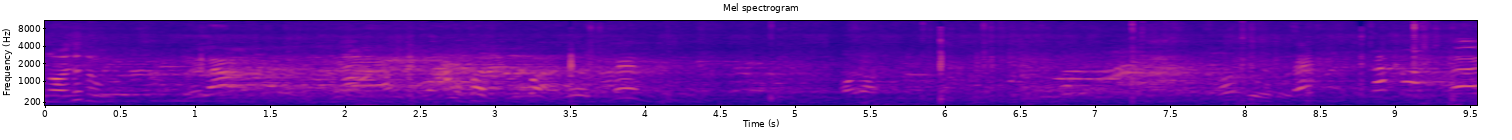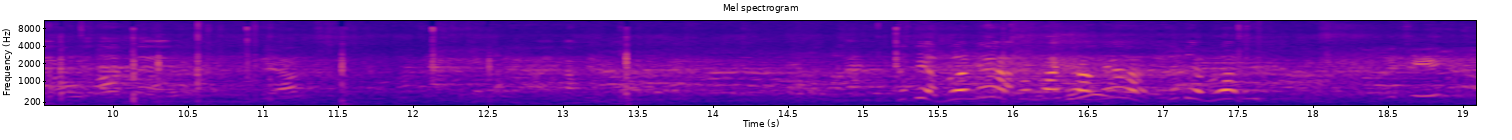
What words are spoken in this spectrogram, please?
Đức nói rất đúng. Dứt điểm luôn nhá, không qua trường nhá, dứt điểm luôn. 19.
